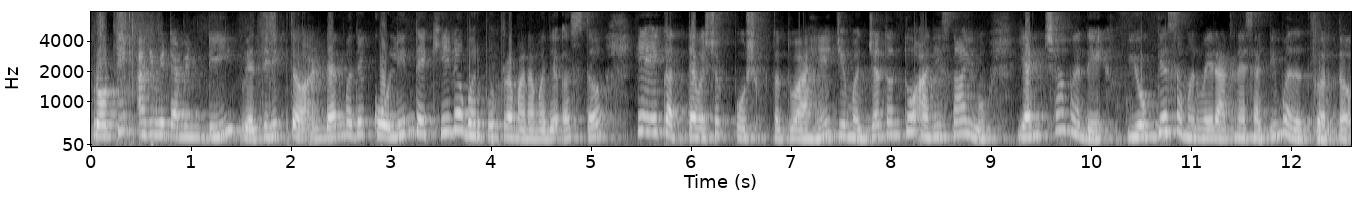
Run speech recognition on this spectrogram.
प्रोटीन आणि व्हिटॅमिन डी व्यतिरिक्त अंड्यांमध्ये कोलिन देखील भरपूर प्रमाणामध्ये असतं. हे एक अत्यावश्यक पोषक तत्व आहे जे मज्जातंतू आणि स्नायू यांच्यामध्ये योग्य समन्वय राखण्यासाठी मदत करतं.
